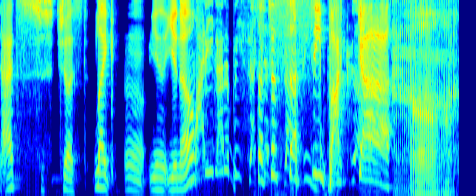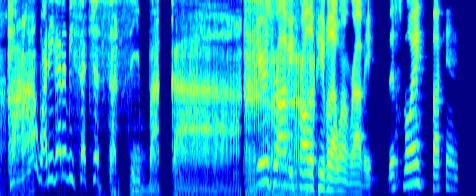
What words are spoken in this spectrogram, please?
That's just like uh, you you know. Why do you gotta be such, Such a sussy baka. Huh? Why do you gotta be such a sussy baka? Here's Robbie for all the people that weren't Robbie. This boy, fucking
